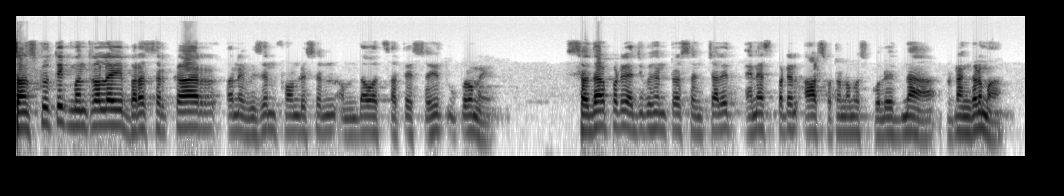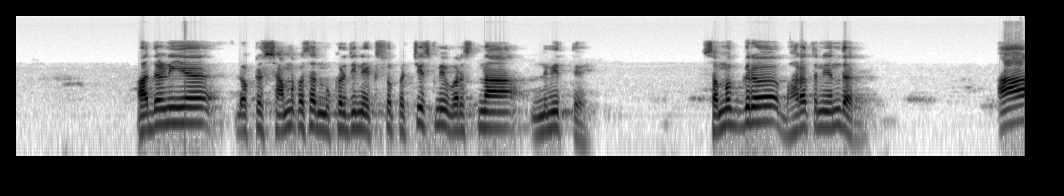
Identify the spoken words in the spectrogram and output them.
સાંસ્કૃતિક મંત્રાલય, ભારત સરકાર અને વિઝન ફાઉન્ડેશન અમદાવાદ સાથે સંયુક્ત ઉપક્રમે સરદાર પટેલ એજ્યુકેશન ટ્રસ્ટ સંચાલિત N S Patel arts autonomous કોલેજના પટાંગણમાં આદરણીય ડૉક્ટર શ્યામાપ્રસાદ મુખર્જીની એકસો પચીસમી વર્ષના નિમિત્તે સમગ્ર ભારતની અંદર આ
